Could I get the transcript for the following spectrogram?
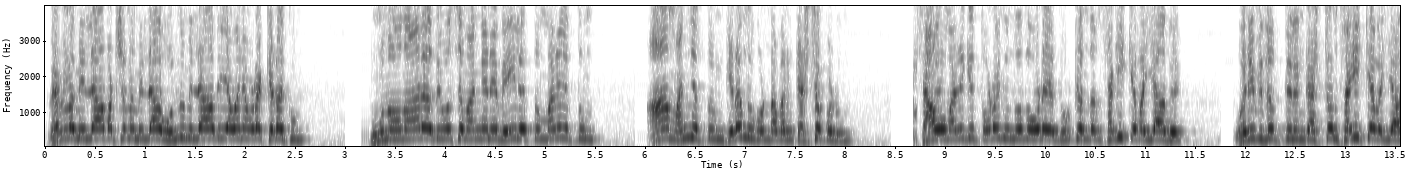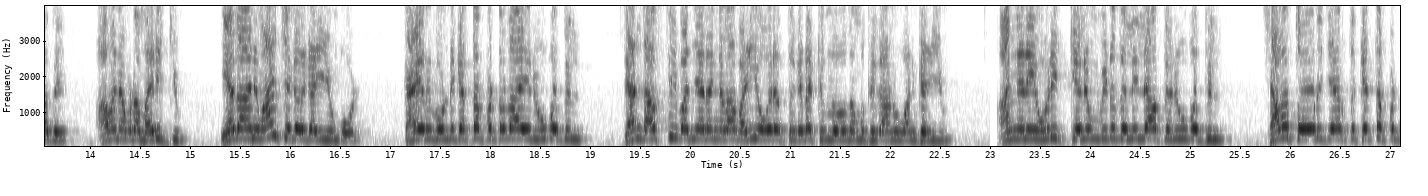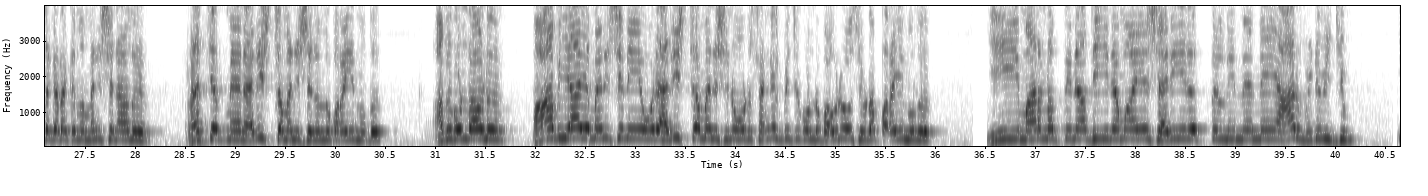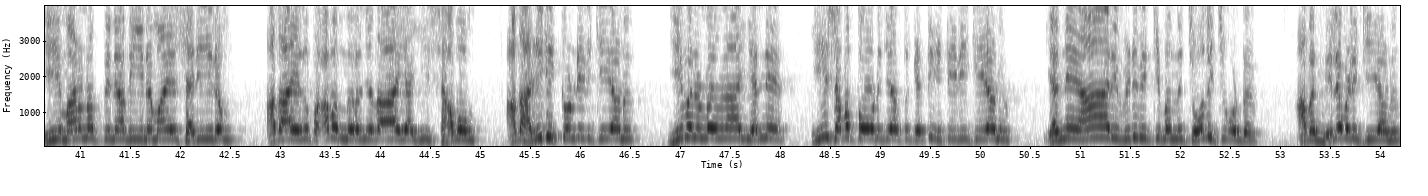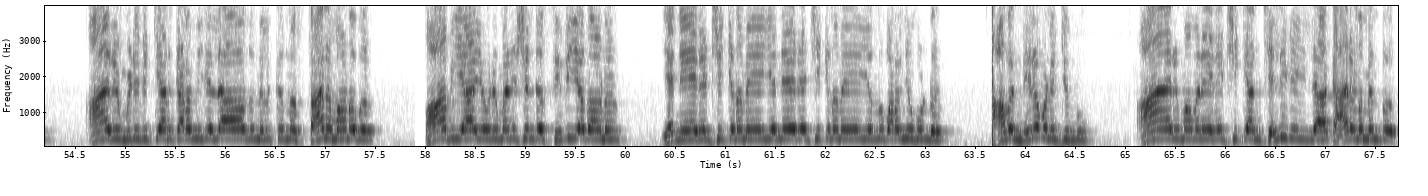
വെള്ളമില്ല ഭക്ഷണമില്ല ഒന്നുമില്ലാതെ അവൻ അവിടെ കിടക്കും. മൂന്നോ നാലോ ദിവസം അങ്ങനെ വെയിലത്തും മഴയത്തും ആ മഞ്ഞത്തും കിടന്നുകൊണ്ടവൻ കഷ്ടപ്പെടും. ശാവം അഴുകി തുടങ്ങുന്നതോടെ ദുർഗന്ധം സഹിക്ക വയ്യാതെ ഒരു വിധത്തിലും കഷ്ടം സഹിക്ക വയ്യാതെ അവൻ അവിടെ മരിക്കും. ഏതാനും ആഴ്ചകൾ കഴിയുമ്പോൾ കയറുകൊണ്ട് കെട്ടപ്പെട്ടതായ രൂപത്തിൽ രണ്ട് അസ്ഥി പഞ്ഞരങ്ങൾ ആ വഴിയോരത്ത് കിടക്കുന്നത് നമുക്ക് കാണുവാൻ കഴിയും. അങ്ങനെ ഒരിക്കലും വിടുതലില്ലാത്ത രൂപത്തിൽ ശവത്തോട് ചേർത്ത് കെട്ടപ്പെട്ട് കിടക്കുന്ന മനുഷ്യനാണ് റച്ചഡ് മേൻ അരിഷ്ട മനുഷ്യൻ എന്ന് പറയുന്നത്. അതുകൊണ്ടാണ് പാപിയായ മനുഷ്യനെ ഒരു അരിഷ്ട മനുഷ്യനോട് സങ്കല്പിച്ചുകൊണ്ട് പൗരോസിയുടെ പറയുന്നത് ഈ മരണത്തിനധീനമായ ശരീരത്തിൽ നിന്ന് എന്നെ ആർ വിടുവിക്കും? ഈ മരണത്തിനധീനമായ ശരീരം അതായത് പാപം നിറഞ്ഞതായ ഈ ശവം അത് അഴുകിക്കൊണ്ടിരിക്കുകയാണ്. ജീവനുള്ളവനായി എന്നെ ഈ ശവത്തോട് ചേർത്ത് കെട്ടിയിട്ടിരിക്കുകയാണ്. എന്നെ ആര് വിടുവിക്കുമെന്ന് ചോദിച്ചുകൊണ്ട് അവൻ നിലവിളിക്കുകയാണ്. ആരും വിടുവിക്കാൻ കടന്നു ചെല്ലാതെ നിൽക്കുന്ന സ്ഥാനമാണത്. പാപിയായ ഒരു മനുഷ്യന്റെ സ്ഥിതി അതാണ്. എന്നെ രക്ഷിക്കണമേ എന്നെ രക്ഷിക്കണമേ എന്ന് പറഞ്ഞുകൊണ്ട് അവൻ നിലവിളിക്കുന്നു. ആരും അവനെ രക്ഷിക്കാൻ ചെല്ലുകയില്ല. കാരണമെന്ത്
